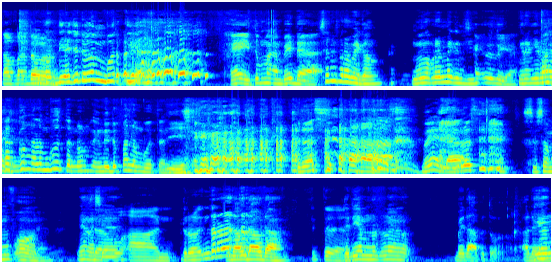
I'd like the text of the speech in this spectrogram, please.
Apa pantat dia aja udah lembut dia. Eh itu mah beda. saya pernah megang? Gue gak pernah megang sih. Lu ya. ngira-ngira pantat gue nggak lembutan loh. Yang di depan lembutan. Ih, terus? Beda. Terus? Susah move on. Ya nggak sih? Come on. Terus? Ntar udah udah udah. Itu Jadi yang menurut lo yang beda apa tuh? Ada yang, yang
